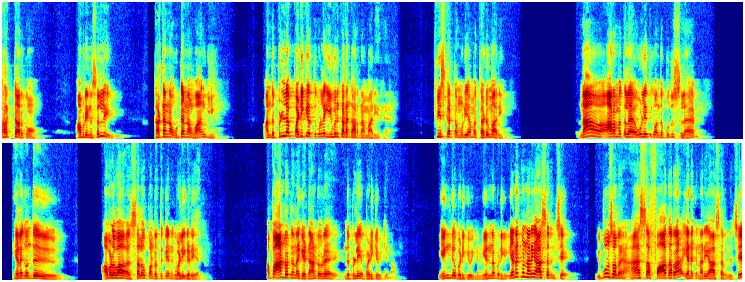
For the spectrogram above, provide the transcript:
கரெக்டாக இருக்கும். அப்படின்னு சொல்லி கடனை உடனே வாங்கி அந்த பிள்ளை படிக்கிறதுக்குள்ளே இவர் கடன்காரனாக மாறிடுறார். ஃபீஸ் கட்ட முடியாமல் தடுமாறி. நான் ஆரம்பத்தில் ஊழியத்துக்கு வந்த புதுசில் எனக்கு வந்து அவ்வளவா செலவு பண்ணுறதுக்கு எனக்கு வழி கிடையாது. அப்போ ஆண்டவர்கிட்ட நான் கேட்டேன் ஆண்டவரை இந்த பிள்ளையை படிக்க வைக்கணும். எங்கே படிக்க வைக்கணும்? என்ன படிக்க? எனக்கும் நிறைய ஆசை இருந்துச்சு. இப்பவும் சொல்கிறேன் ஆஸ் அ ஃபாதராக எனக்கு நிறைய ஆசை இருந்துச்சு.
